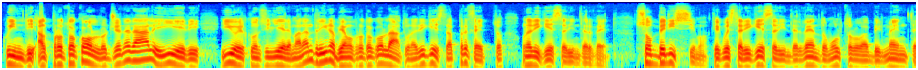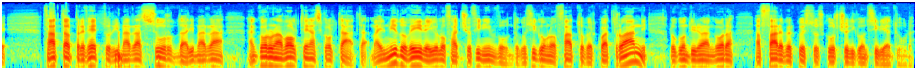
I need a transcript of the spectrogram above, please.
Quindi al protocollo generale ieri io e il consigliere Malandrino abbiamo protocollato una richiesta al prefetto, una richiesta di intervento. So benissimo che questa richiesta di intervento molto probabilmente fatta al prefetto rimarrà sorda, rimarrà ancora una volta inascoltata, ma il mio dovere io lo faccio fino in fondo, così come l'ho fatto per quattro anni, lo continuerò ancora a fare per questo scorcio di consigliatura,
